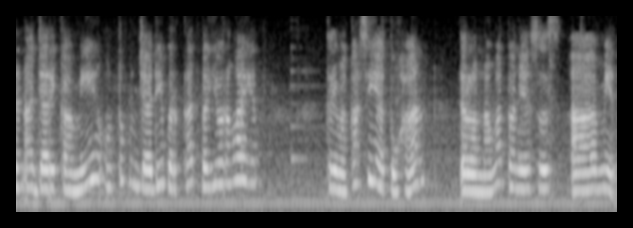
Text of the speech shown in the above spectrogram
dan ajari kami untuk menjadi berkat bagi orang lain. Terima kasih ya Tuhan, dalam nama Tuhan Yesus, amin.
